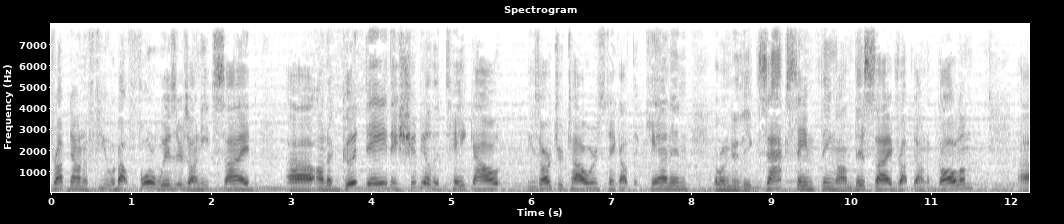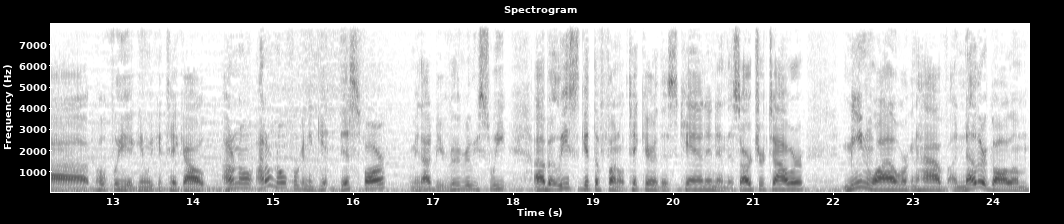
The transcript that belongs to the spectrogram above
drop down a few, about four wizards on each side. Uh, on a good day, they should be able to take out these archer towers, take out the cannon. And we're going to do the exact same thing on this side, drop down a golem. Uh, hopefully, again, we can take out, I don't know, I don't know if we're going to get this far. I mean, that'd be really, really sweet. Uh, but at least get the funnel, take care of this cannon and this archer tower. Meanwhile, we're going to have another golem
